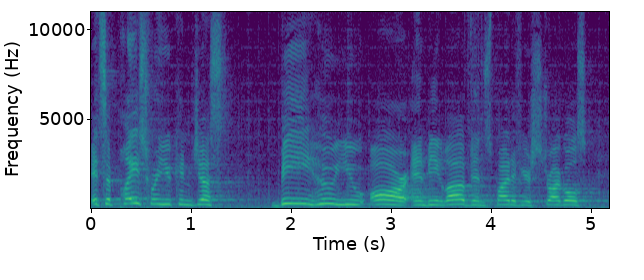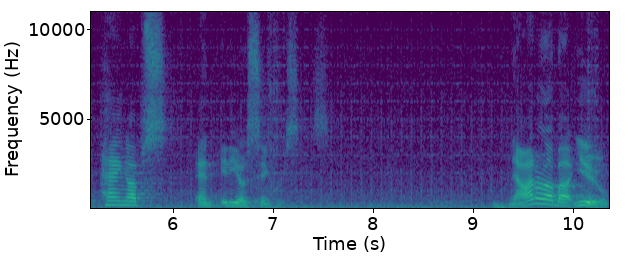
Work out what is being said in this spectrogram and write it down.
It's a place where you can just be who you are and be loved in spite of your struggles, hang ups, and idiosyncrasies. Now, I don't know about you,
